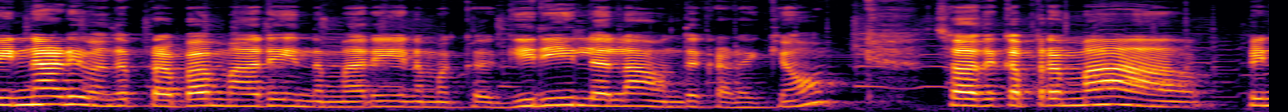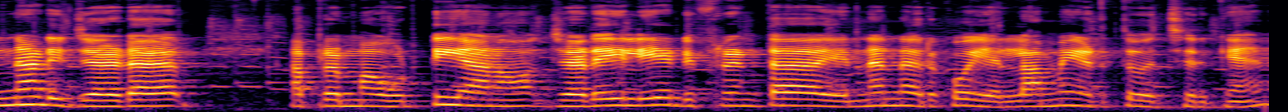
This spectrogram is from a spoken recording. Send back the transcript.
பின்னாடி வந்து பிரபா மாதிரி இந்த மாதிரி நமக்கு கிரியிலலாம் வந்து கிடைக்கும். ஸோ அதுக்கப்புறமா பின்னாடி ஜடை அப்புறமா ஒட்டியானம் ஜடையிலேயே டிஃப்ரெண்ட்டாக என்னென்ன இருக்கோ எல்லாமே எடுத்து வச்சுருக்கேன்.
